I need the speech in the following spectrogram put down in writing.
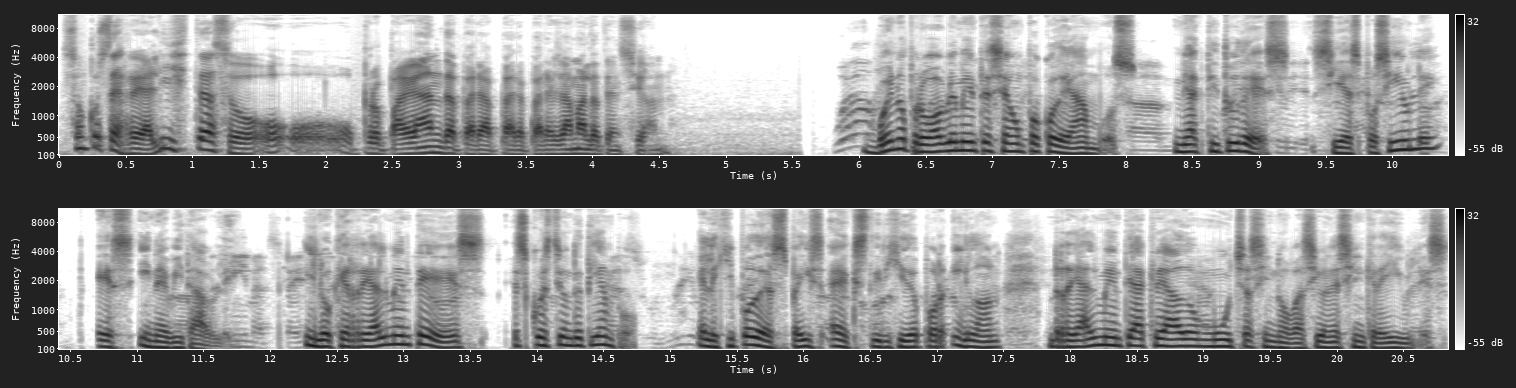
¿Son cosas realistas o, propaganda para, para llamar la atención? Bueno, probablemente sea un poco de ambos. Mi actitud es, si es posible, es inevitable. Y lo que realmente es, es cuestión de tiempo. El equipo de SpaceX, dirigido por Elon, realmente ha creado muchas innovaciones increíbles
